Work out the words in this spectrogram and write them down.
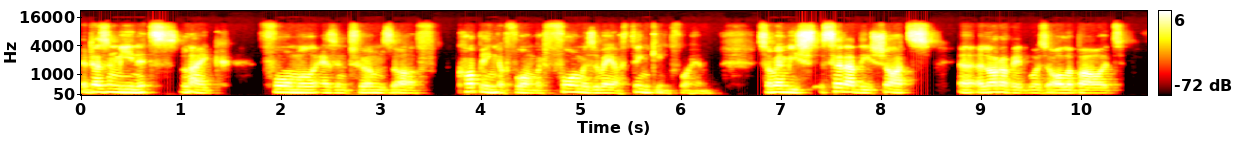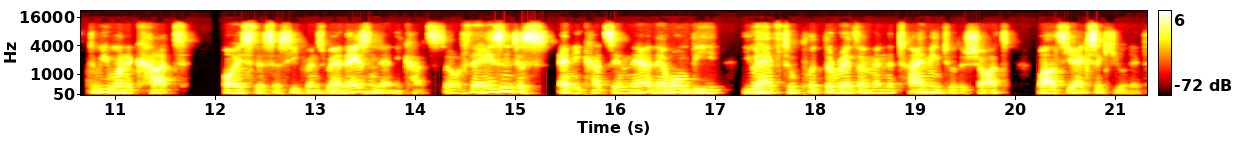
it doesn't mean it's like formal as in terms of copying a form but form is a way of thinking for him. So when we set up these shots a lot of it was all about do we want to cut or is this a sequence where there isn't any cuts? So if there isn't any cuts in there there won't be you have to put the rhythm and the timing to the shot whilst you execute it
